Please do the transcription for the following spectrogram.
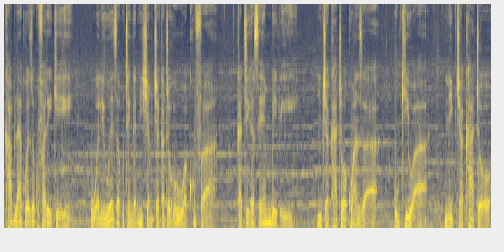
kabla ya kuweza kufariki, waliweza kutenganisha mchakato huu wa kufa katika sehemu mbili. Mchakato wa kwanza ukiwa ni mchakato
